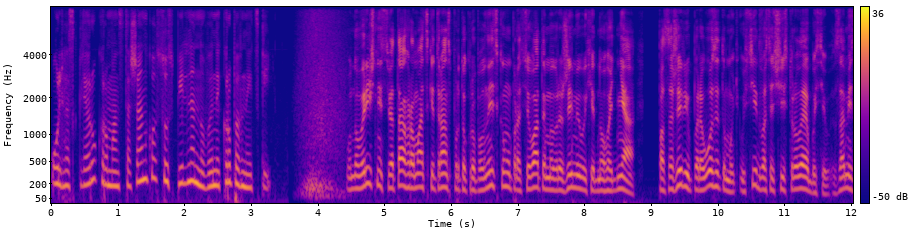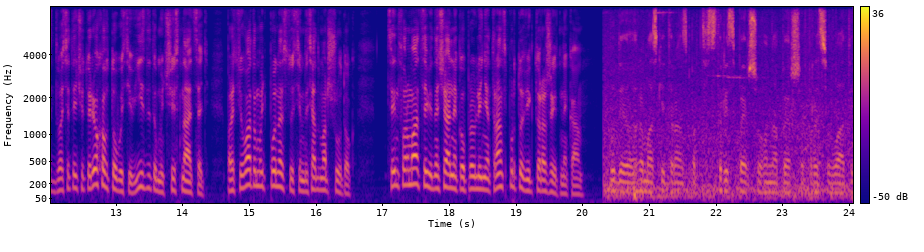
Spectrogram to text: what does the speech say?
Ольга Склярук, Роман Сташенко, Суспільне новини Кропивницький. У новорічні свята громадський транспорт у Кропивницькому працюватиме в режимі вихідного дня. Пасажирів перевозитимуть усі 26 тролейбусів. Замість 24 автобусів їздитимуть 16. Працюватимуть понад 170 маршруток. Це інформація від начальника управління транспорту Віктора Житника. Буде громадський транспорт з 31 на 1 працювати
